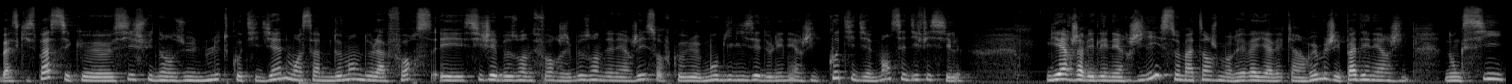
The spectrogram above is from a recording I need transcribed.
bah, ce qui se passe, c'est que si je suis dans une lutte quotidienne, moi, ça me demande de la force. Et si j'ai besoin de force, j'ai besoin d'énergie. Sauf que mobiliser de l'énergie quotidiennement, c'est difficile. Hier, j'avais de l'énergie. Ce matin, je me réveille avec un rhume. J'ai pas d'énergie. Donc, si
